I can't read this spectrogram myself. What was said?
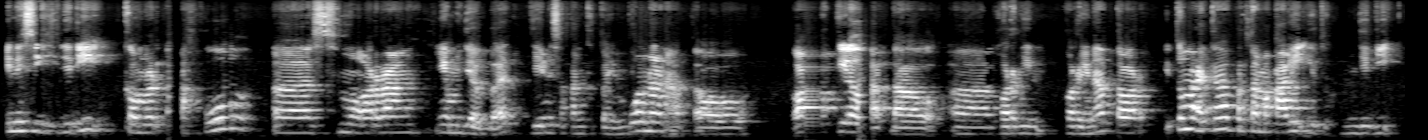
ini sih, jadi kalau menurut aku, uh, semua orang yang menjabat, jadi misalkan ketua himpunan atau wakil atau uh, koordinator itu mereka pertama kali gitu menjadi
